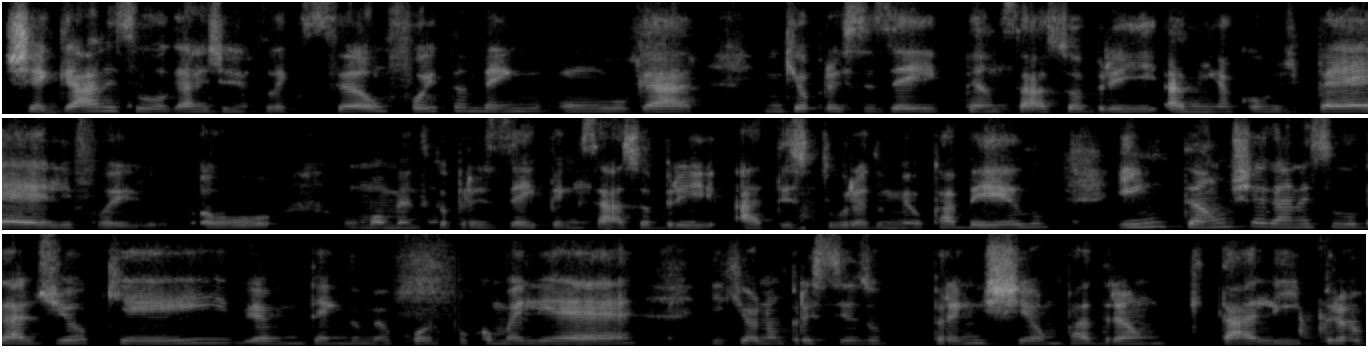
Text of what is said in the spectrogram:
chegar nesse lugar de reflexão foi também um lugar em que eu precisei pensar sobre a minha cor de pele, foi o, o momento que eu precisei pensar sobre a textura do meu cabelo, e então chegar nesse lugar de ok, eu entendo o meu corpo como ele é e que eu não preciso preencher um padrão que está ali para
